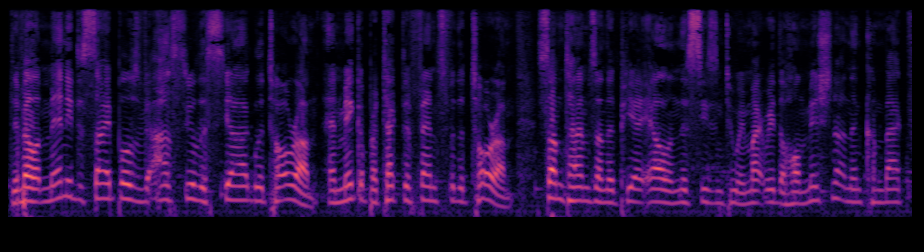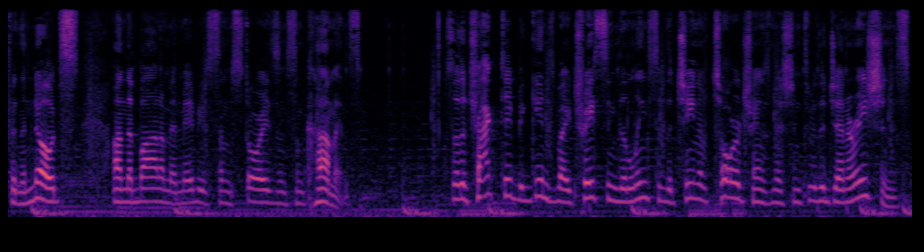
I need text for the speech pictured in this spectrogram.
develop many disciples. V'asu l'siag Torah, and make a protective fence for the Torah. Sometimes on the PAL in this season too, we might read the whole Mishnah and then come back for the notes on the bottom and maybe some stories and some comments. So the tractate begins by tracing the links of the chain of Torah transmission through the generations.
